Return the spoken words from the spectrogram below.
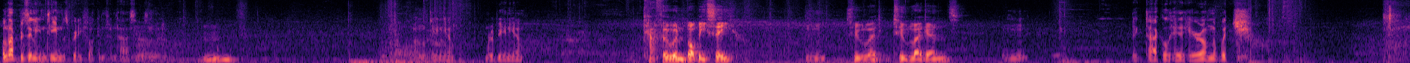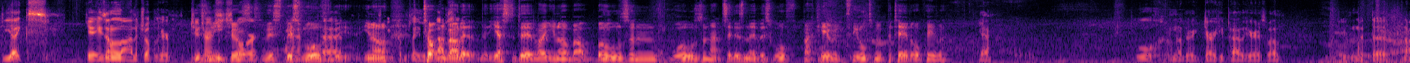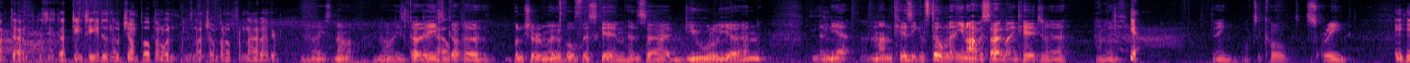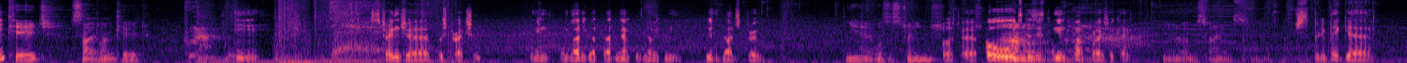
Well, that Brazilian team was pretty fucking fantastic, wasn't it? Mm. Ronaldinho, Robinho. Cafu and Bobby C. Mhm. Two leg, two leg ends. Mm. Big tackle hit here on the witch. Yikes. Yeah, he's in a lot of trouble here. 2 Isn't turns he to score. just this this and, wolf? uh, you know, talking about it yesterday, like you know about bulls and wolves, and that's it, isn't it? This wolf back here, it's the ultimate potato peeler. Yeah. Ooh, got another dirty pow here as well. Even with the knockdown, because he's got DT, he doesn't have jump up, and well, he's not jumping up from that either. No, he's not. No, he's got a, he's hell. got a bunch of removals this game. Has uh, Julian, Mm-hmm. and yet Mankiz, you can still you know have a sideline cage and a and a Yeah. thing. What's it called? Screen Mm-hmm. cage, sideline cage. Hmm. Strange uh, push direction. I mean, I'm glad he got that now because now he can do the dodge through. Yeah, it was a strange. But uh, oh, No, it's no, because he's no. coming top, right? Okay. You know, it was fine. It was. A pretty big, uh,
